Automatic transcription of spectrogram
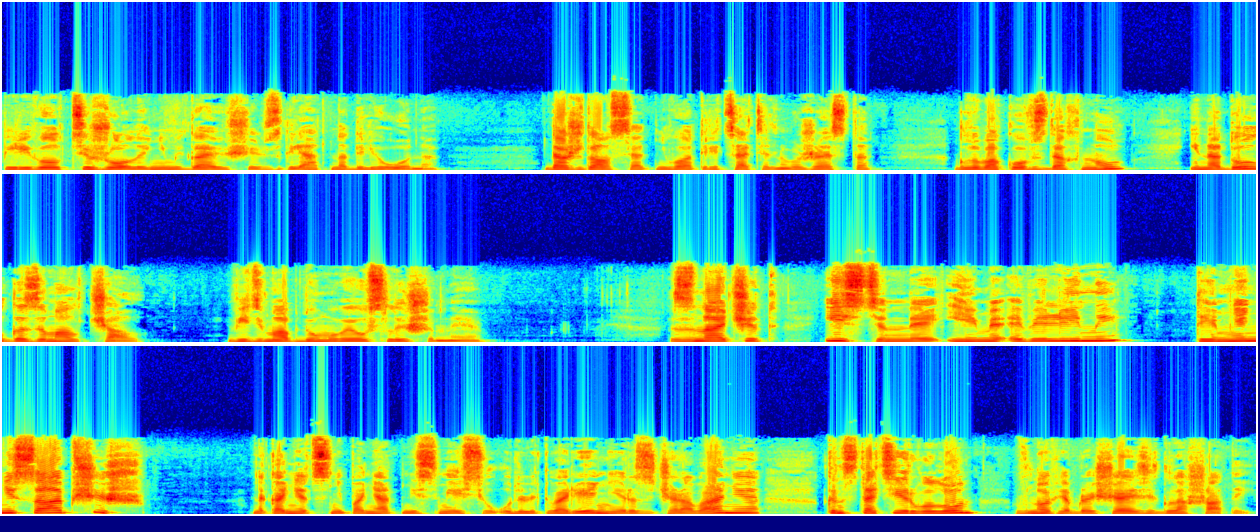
перевел тяжелый, немигающий взгляд на Делеона, дождался от него отрицательного жеста, глубоко вздохнул и надолго замолчал, видимо, обдумывая услышанное. «Значит, истинное имя Эвелины ты мне не сообщишь?» Наконец, непонятной смесью удовлетворения и разочарования констатировал он, вновь обращаясь к глашатой.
